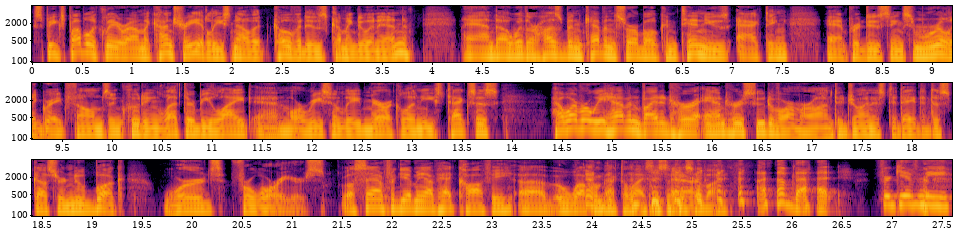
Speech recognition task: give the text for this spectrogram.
Speaks publicly around the country, at least now that COVID is coming to an end. And uh, with her husband, Kevin Sorbo, continues acting and producing some really great films, including Let There Be Light and more recently, Miracle in East Texas. However, we have invited her and her suit of armor on to join us today to discuss her new book, Words for Warriors. Well, Sam, forgive me. I've had coffee. Uh, welcome back to License to Parent. I. I love that. Forgive me,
